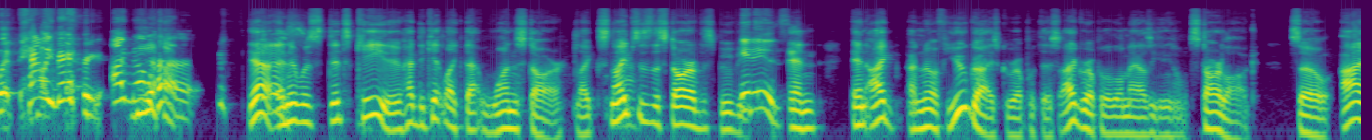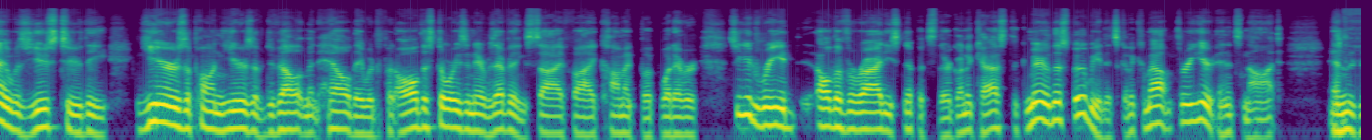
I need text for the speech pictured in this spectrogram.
But Halle Berry, I know Yeah. her. Yeah, and it was it's key. You had to get like that one star. Like Snipes is the star of this movie. It is. and and I I don't know if you guys grew up with this. I grew up with a little magazine called Starlog. So I was used to the years upon years of development hell. They would put all the stories in there. It was everything sci-fi, comic book, whatever. So you'd read all the variety snippets. They're going to cast the premiere of this movie, and it's going to come out in three years, and it's not. And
